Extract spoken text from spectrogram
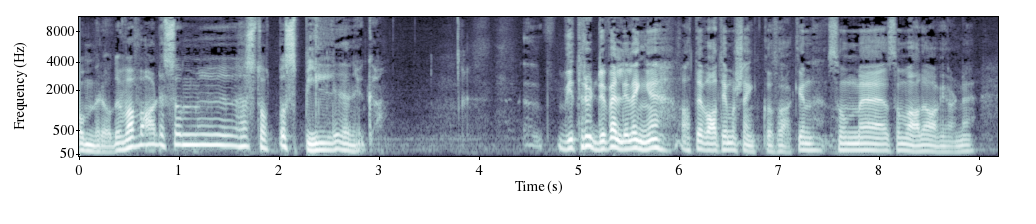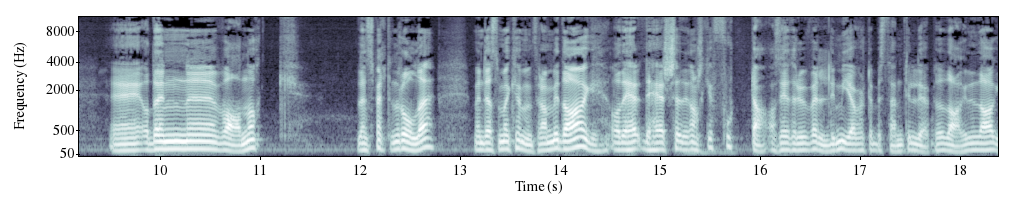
område. Hva var det som eh, har stått på spill denne uka? Vi trodde veldig lenge at det var Timosjenko-saken som, som, var det avgjørende. Eh, og den var nok Den spilte en rolle. Men det som er kommet fram i dag, og det her, det her, skjedde ganske fort da, altså Jeg tror veldig mye har blitt bestemt i løpet av dagen i dag.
